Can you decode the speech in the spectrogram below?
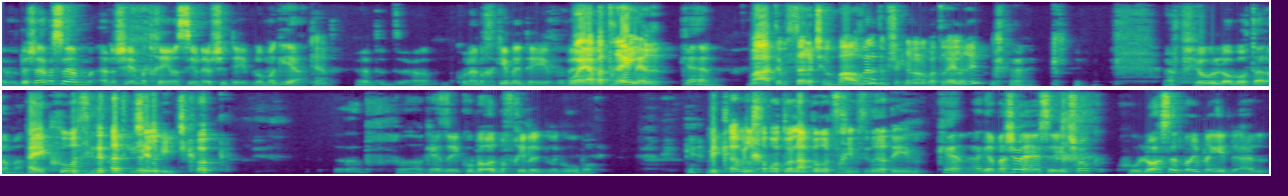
ובשלב מסוים אנשים מתחילים לשים לב שדייב לא מגיע. כן. כולם מחכים לדייב. הוא היה בטריילר. כן. מה אתם סרט של מארוול אתם משקרים לנו בטריילרים? אפילו לא באותה רמה. היקום הסינמטי של היצ'קוק. אוקיי זה יקום מאוד מפחיד לגור בו. בעיקר מלחמות עולם ורוצחים סדרתיים. כן אגב מה שמעניין אצל היצ'קוק הוא לא עושה דברים נגיד על,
